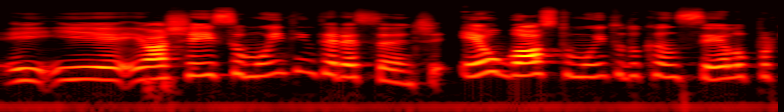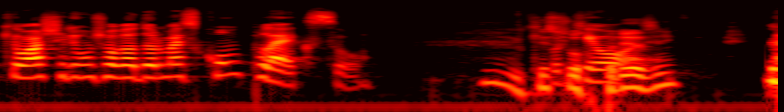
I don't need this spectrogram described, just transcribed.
E, e eu achei isso muito interessante. Eu gosto muito do Cancelo porque eu acho ele um jogador mais complexo. Hum, que Porque eu- surpresa, hein? E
